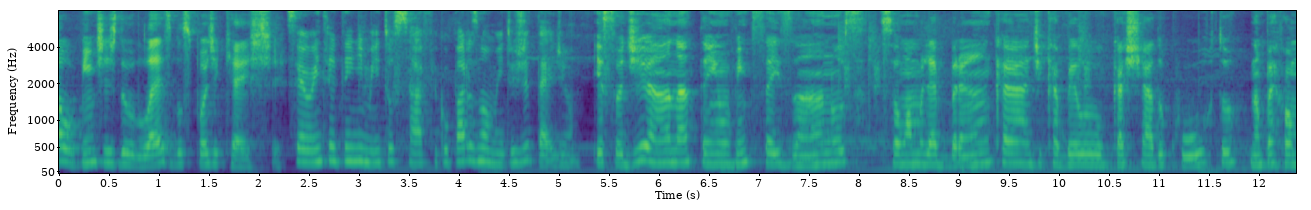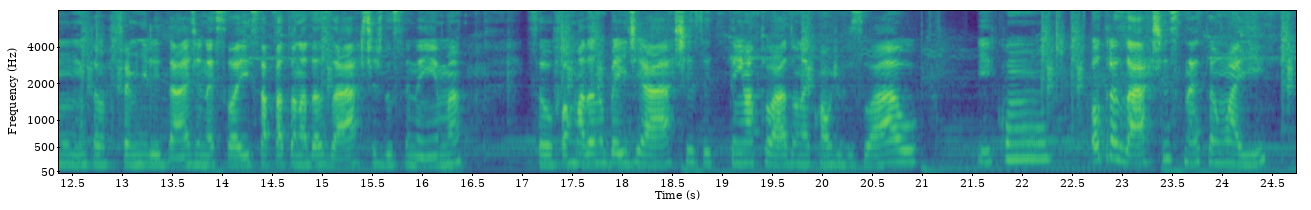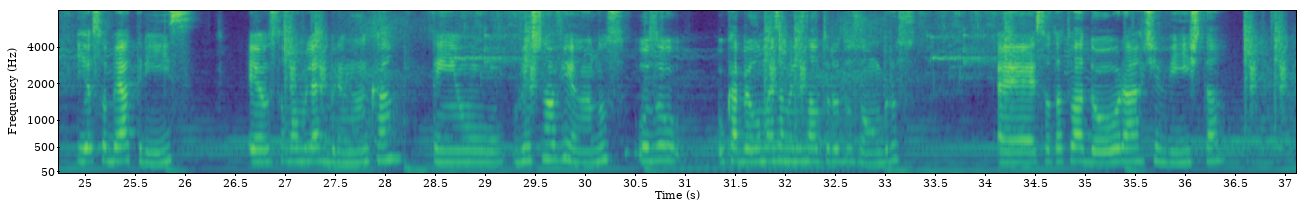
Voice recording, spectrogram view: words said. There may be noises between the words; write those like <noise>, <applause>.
Olá, ouvintes do Lesbos Podcast. Seu entretenimento sáfico para os momentos de tédio. Eu sou Diana, tenho 26 anos, sou uma mulher branca, de cabelo cacheado curto, não performo muita feminilidade, né? Sou aí sapatona das artes do cinema. Sou formada no BEI de Artes e tenho atuado né, com audiovisual e com outras artes, né? Estamos aí. E eu sou Beatriz, eu sou uma mulher branca, tenho 29 anos, uso o cabelo mais ou menos na altura dos ombros. É, sou tatuadora, ativista,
